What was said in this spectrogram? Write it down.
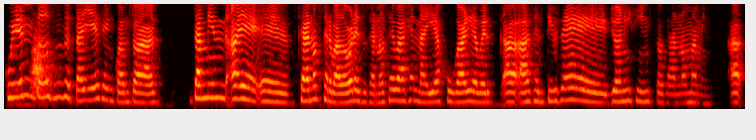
cuiden todos sus detalles en cuanto a. También eh, eh, sean observadores, o sea, no se bajen ahí a jugar y a ver, a, a sentirse Johnny Sims, o sea, no mamen. A-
